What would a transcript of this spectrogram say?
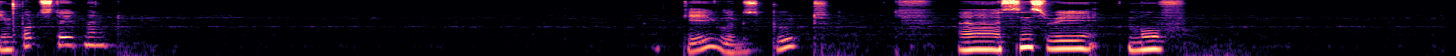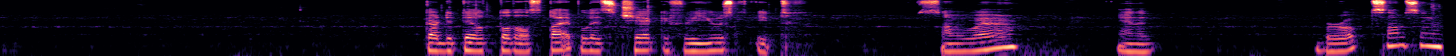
import statement. Okay looks good. Uh, since we move cart detail totals type let's check if we used it somewhere and it broke something?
